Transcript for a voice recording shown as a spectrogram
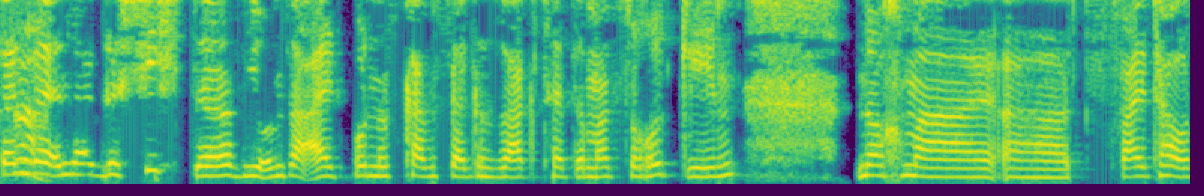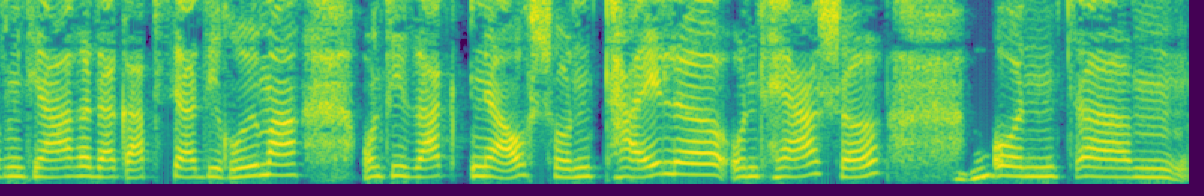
Wenn Ah. wir in der Geschichte, wie unser Altbundeskanzler gesagt hätte, mal zurückgehen, nochmal äh, 2000 Jahre, da gab's ja die Römer und die sagten ja auch schon Teile und Herrsche. Und ähm,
